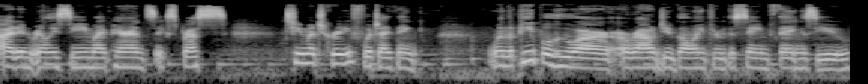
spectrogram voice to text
I didn't really see my parents express too much grief, which I think when the people who are around you going through the same thing as you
